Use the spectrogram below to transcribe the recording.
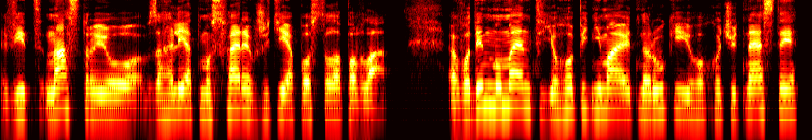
від настрою, взагалі атмосфери в житті апостола Павла. В один момент його піднімають на руки, його хочуть нести.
